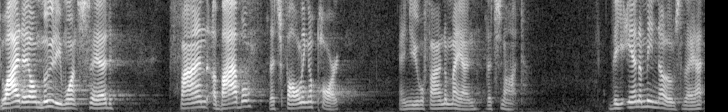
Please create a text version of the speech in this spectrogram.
Dwight L. Moody once said, Find a Bible that's falling apart, and you will find a man that's not. The enemy knows that.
